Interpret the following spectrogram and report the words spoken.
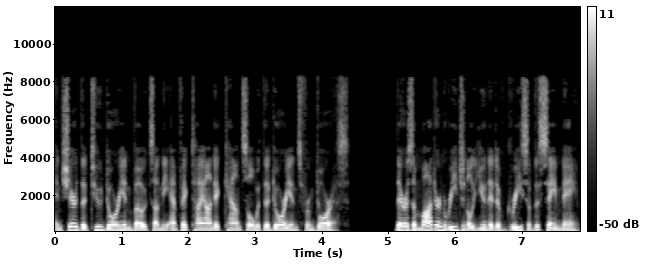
and shared the two Dorian votes on the Amphictyonic Council with the Dorians from Doris. There is a modern regional unit of Greece of the same name.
